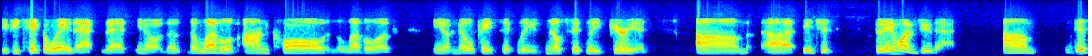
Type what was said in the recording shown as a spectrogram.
If you take away that that you know the the level of on call and the level of you know no paid sick leave, no sick leave period, um, uh, it just so they didn't want to do that. Um, this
